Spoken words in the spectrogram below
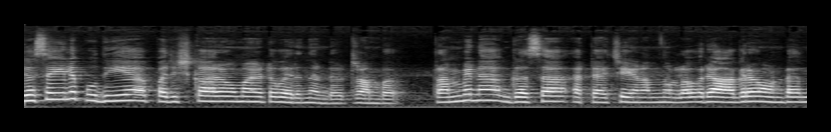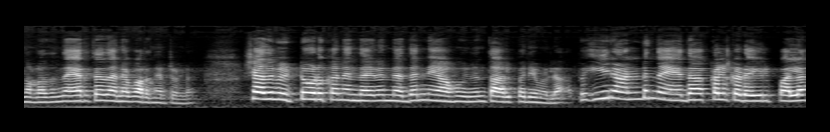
ഗസയിൽ പുതിയ പരിഷ്കാരവുമായിട്ട് വരുന്നുണ്ട് ട്രംപ്. ട്രംപിന് ഗസ അറ്റാച്ച് ചെയ്യണം എന്നുള്ള ഒരു ആഗ്രഹം ഉണ്ട് എന്നുള്ളത് നേരത്തെ തന്നെ പറഞ്ഞിട്ടുണ്ട്. പക്ഷെ അത് വിട്ടുകൊടുക്കാൻ എന്തായാലും നെതന്യാഹുവിനും താല്പര്യമില്ല. അപ്പോൾ ഈ രണ്ട് നേതാക്കൾക്കിടയിൽ പല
